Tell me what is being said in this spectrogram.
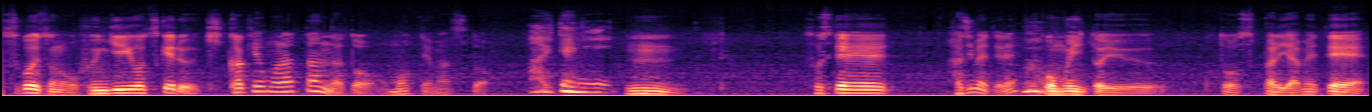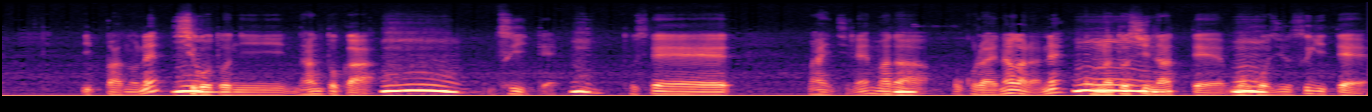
すごいその踏ん切りをつけるきっかけをもらったんだと思ってますと、相手に。うん、そして初めてね、うん。公務員ということをすっぱりやめて一般のねうん。仕事になんとかうんついて、うん。そして毎日ねまだ怒られながらね、うん。こんな年になってうん。もう50過ぎて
